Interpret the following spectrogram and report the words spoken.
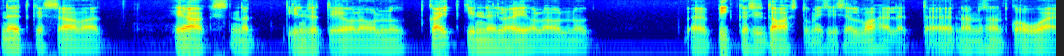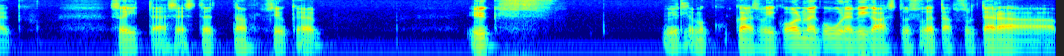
need, kes saavad heaks, nad ilmselt ei ole olnud katki, neil ei ole olnud pikkasid taastumisi seal vahel, et nad on saanud kogu aeg sõita, sest et noh, niisugune üks ütleme, kas või kolmekuune vigastus võtab sult ära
